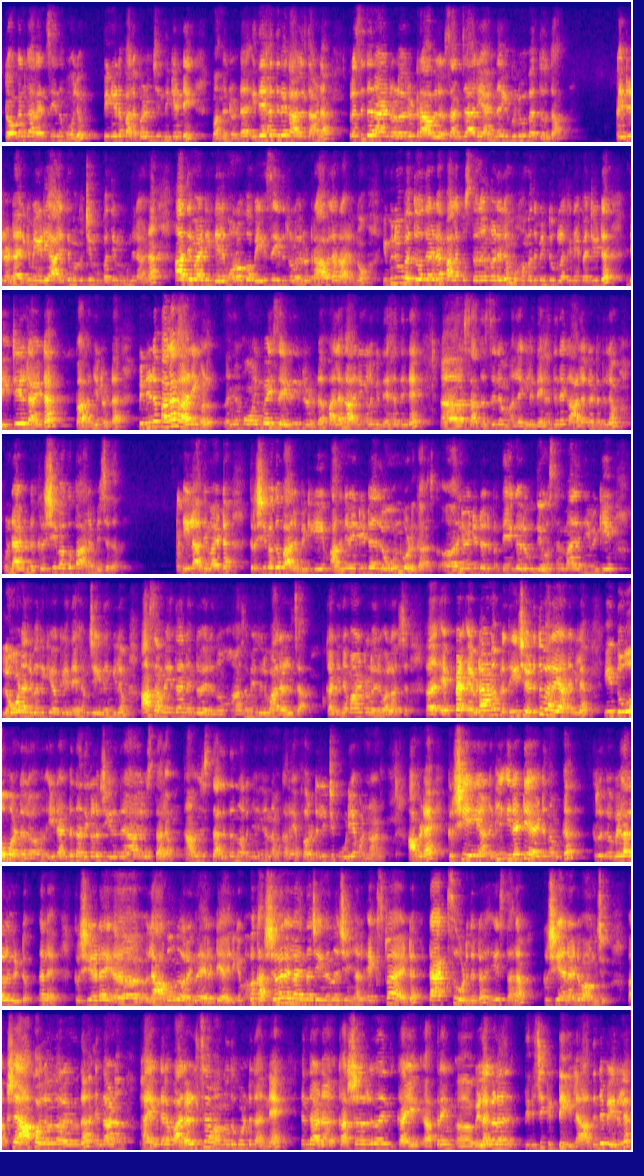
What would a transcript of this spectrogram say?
ടോക്കൺ കറൻസി എന്ന് പോലും പിന്നീട് പലപ്പോഴും ചിന്തിക്കേണ്ടി വന്നിട്ടുണ്ട്. ഇദ്ദേഹത്തിന്റെ കാലത്താണ് പ്രസിദ്ധനായിട്ടുള്ള ഒരു ട്രാവലർ സഞ്ചാരിയായിരുന്ന ഇബുനു ബത്തൂത്ത. കേട്ടിട്ടുണ്ടായിരിക്കും. എ ഡി ആയിരത്തി മുന്നൂറ്റി മുപ്പത്തി മൂന്നിലാണ് ആദ്യമായിട്ട് ഇന്ത്യയിൽ മൊറോക്കോ ബേസ് ചെയ്തിട്ടുള്ള ഒരു ട്രാവലർ ആയിരുന്നു. ഇബ്നു ബത്തോദയുടെ പല പുസ്തകങ്ങളിലും മുഹമ്മദ് ബിൻ തുഗ്ലക്കിനെ പറ്റിയിട്ട് ഡീറ്റെയിൽഡ് ആയിട്ട് പറഞ്ഞിട്ടുണ്ട്. പിന്നീട് പല കാര്യങ്ങളും ഞാൻ പോയിന്റ് വൈസ് എഴുതിയിട്ടുണ്ട്. പല കാര്യങ്ങളും ഇദ്ദേഹത്തിന്റെ സദസ്സിലും അല്ലെങ്കിൽ ഇദ്ദേഹത്തിന്റെ കാലഘട്ടത്തിലും ഉണ്ടായിട്ടുണ്ട്. കൃഷി വകുപ്പ് ആരംഭിച്ചത്. ഇന്ത്യയിൽ ആദ്യമായിട്ട് കൃഷി വകുപ്പ് ആരംഭിക്കുകയും അതിനു വേണ്ടിയിട്ട് ലോൺ കൊടുക്കുക. അതിനു വേണ്ടിയിട്ട് ഒരു പ്രത്യേക ഒരു ഉദ്യോഗസ്ഥന്മാരെ നിയമിക്കുകയും ലോൺ അനുവദിക്കുകയും ഒക്കെ ഇദ്ദേഹം ചെയ്തെങ്കിലും ആ സമയത്ത് തന്നെ എന്ത് വരുന്നു? ആ സമയത്ത് ഒരു വരൾച്ച കഠിനമായിട്ടുള്ള ഒരു വളർച്ച. എപ്പ എവിടാണോ പ്രത്യേകിച്ച് എടുത്തു പറയുകയാണെങ്കിൽ ഈ ദോബ് ഉണ്ടല്ലോ ഈ രണ്ട് നദികൾ ചേരുന്ന ആ ഒരു സ്ഥലം. ആ ഒരു സ്ഥലത്ത് എന്ന് പറഞ്ഞു കഴിഞ്ഞാൽ നമുക്കറിയാം ഫെർട്ടിലിറ്റി കൂടിയ മണ്ണാണ്. അവിടെ കൃഷി ചെയ്യുകയാണെങ്കിൽ ഇരട്ടിയായിട്ട് നമുക്ക് വിളകൾ കിട്ടും അല്ലെ? കൃഷിയുടെ ലാഭം എന്ന് പറയുന്നത് ഇരട്ടിയായിരിക്കും. അപ്പൊ കർഷകരെല്ലാം എന്താ ചെയ്യുന്നതെന്ന് വെച്ച് കഴിഞ്ഞാൽ എക്സ്ട്രാ ആയിട്ട് ടാക്സ് കൊടുത്തിട്ട് ഈ സ്ഥലം കൃഷി ചെയ്യാനായിട്ട് വാങ്ങിച്ചു. പക്ഷെ ആ കൊല്ലം എന്ന് പറയുന്നത് എന്താണ്? ഭയങ്കര വരൾച്ച വന്നതുകൊണ്ട് തന്നെ എന്താണ്? കർഷകരുടെ കൈ അത്രയും വിളകൾ തിരിച്ച് കിട്ടിയില്ല. അതിന്റെ പേരിൽ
